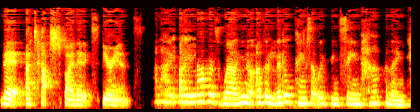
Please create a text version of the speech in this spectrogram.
that are touched by that experience. And I, I, love as well, you know, other little things that we've been seeing happening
